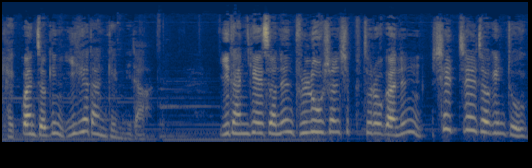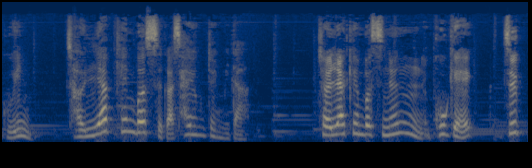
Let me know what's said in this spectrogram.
객관적인 이해 단계입니다. 이 단계에서는 블루오션 시프트로 가는 실질적인 도구인 전략 캔버스가 사용됩니다. 전략 캔버스는 고객, 즉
